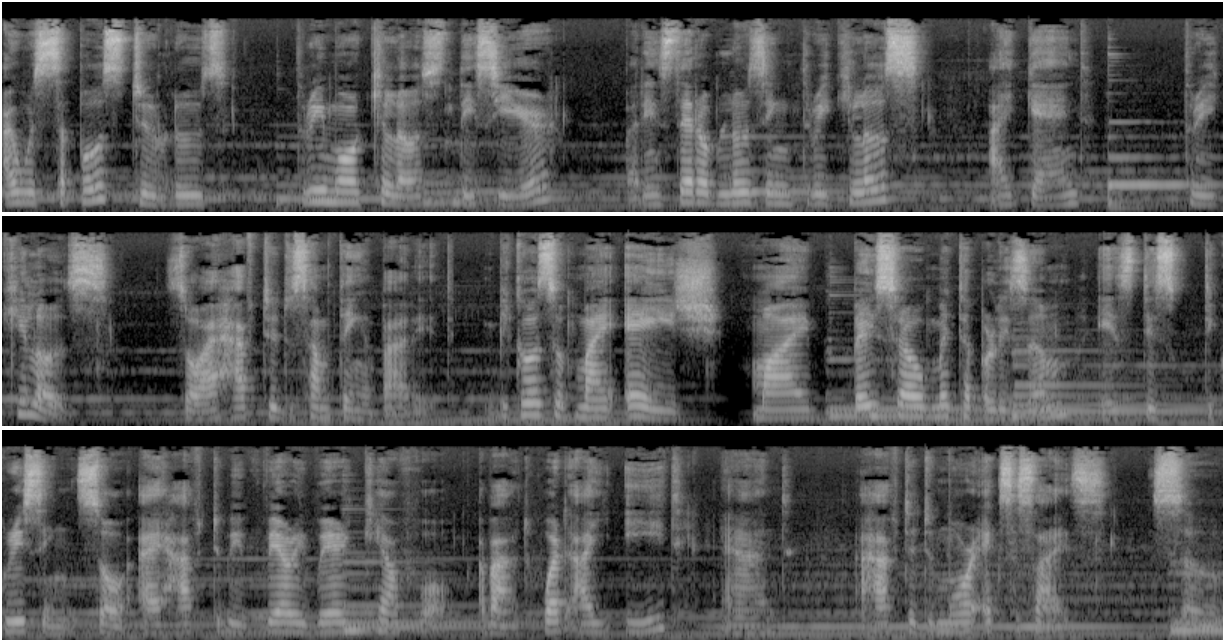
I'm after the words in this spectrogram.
I was supposed to lose 3 more kilos this year, but instead of losing 3 kilos, I gained 3 kilos. So I have to do something about it. Because of my age, my basal metabolism is dis- decreasing so i have to be very very careful about what i eat and i have to do more exercise. So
